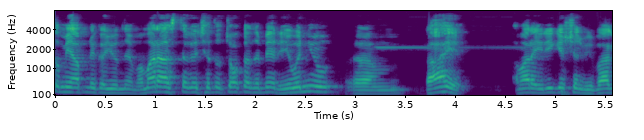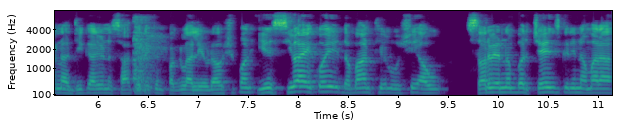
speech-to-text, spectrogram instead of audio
તો મેં આપને કહ્યું ને, અમારા હસ્તક છે તો ચોક્કસ અમે રેવન્યુ રાહે અમારા ઇરિગેશન વિભાગના અધિકારીઓને સાથે લઈને પગલાં લેવડાવશું. પણ એ સિવાય કોઈ દબાણ થયેલું છે આવું સર્વે નંબર ચેન્જ કરીને અમારા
